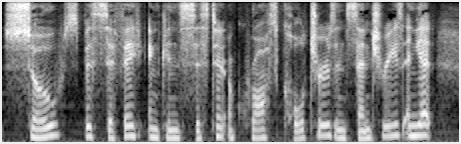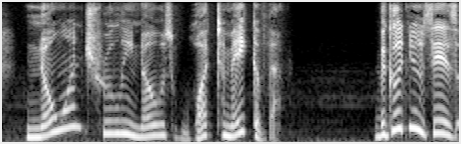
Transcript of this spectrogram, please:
so specific and consistent across cultures and centuries, and yet no one truly knows what to make of them. The good news is,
